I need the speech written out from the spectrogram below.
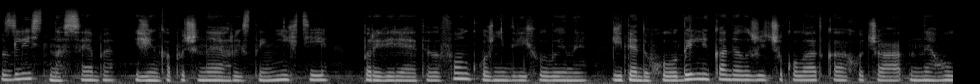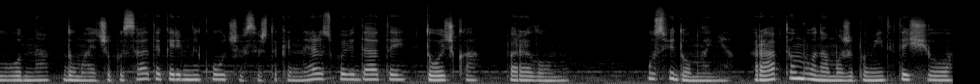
злість на себе. Жінка починає гризти нігті, перевіряє телефон кожні дві хвилини, йде до холодильника, де лежить шоколадка, хоча не голодна, думає, чи писати керівнику, чи все ж таки не розповідати. Точка перелому. Усвідомлення. Раптом вона може помітити, що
